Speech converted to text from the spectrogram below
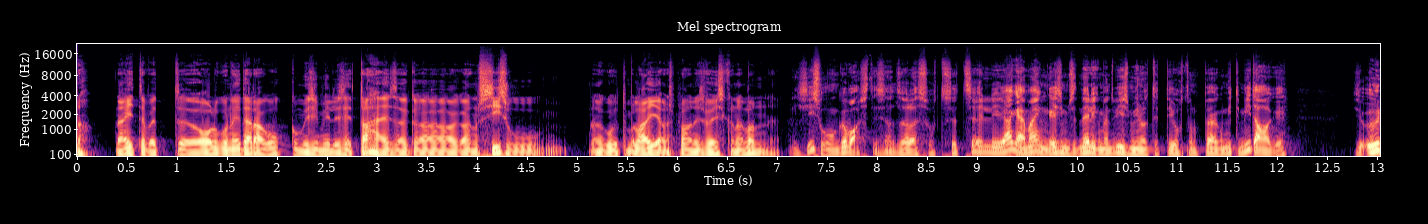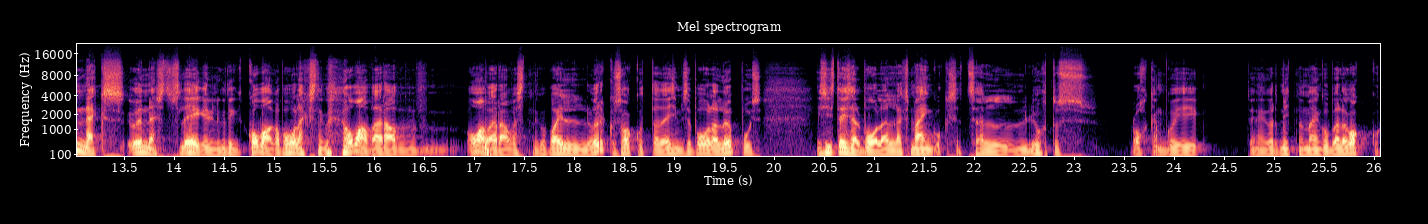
noh, näitab, et olgu neid ärakukkumisi milliseid tahes, aga, aga noh, sisu nagu ütleme, laiemas plaanis võistkonnal on. sisu on kõvasti seal selles suhtes, et see oli äge mäng, esimesed nelikümmend viis minutit ei juhtunud peaaegu mitte midagi. Õnneks õnnestus Leegionil kuidagi komaga pooleks nagu oma värav oma väravast nagu pall võrku sokutada esimese poole lõpus ja siis teisel poolel läks mänguks, et seal juhtus rohkem kui teinekord mitme mängu peale kokku.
